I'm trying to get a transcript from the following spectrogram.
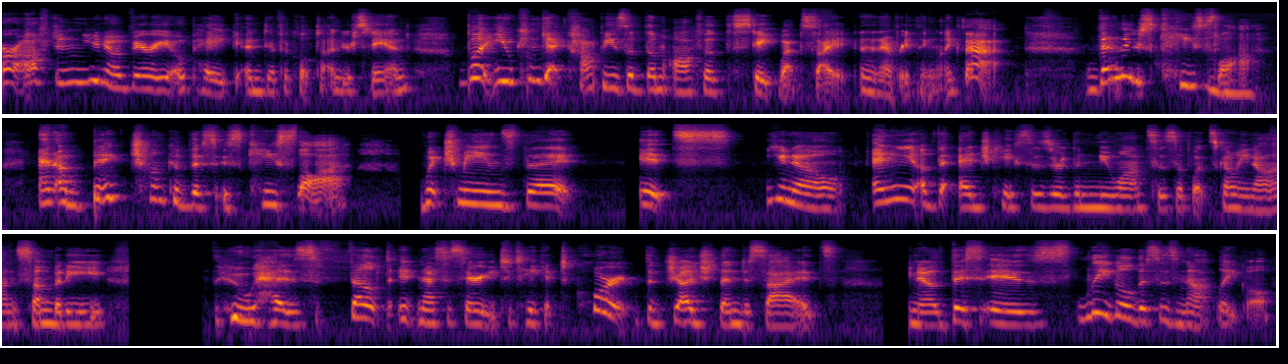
are often, you know, very opaque and difficult to understand, but you can get copies of them off of the state website and everything like that. Then there's case mm-hmm. law. And a big chunk of this is case law, which means that it's, you know, any of the edge cases or the nuances of what's going on. Somebody who has felt it necessary to take it to court, the judge then decides, you know, this is legal, this is not legal.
